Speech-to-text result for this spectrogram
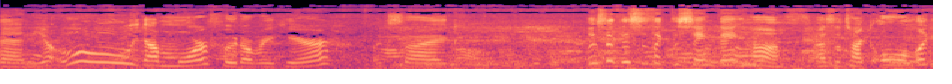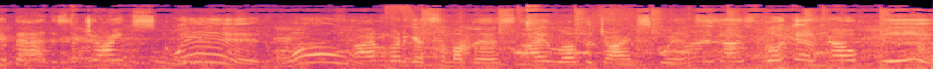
And yeah ooh we got more food over here. Looks like looks like this is like the same thing huh as the taco. Oh look at that. It's a giant squid. Whoa I'm gonna get some of this. I love the giant squids right, guys look at how big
